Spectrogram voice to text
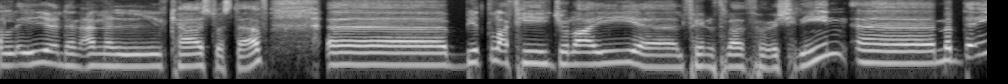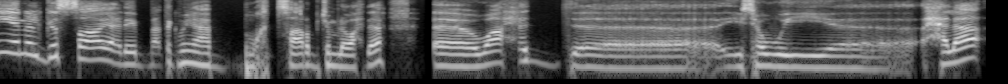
يعلن عن ال cast و staff آه بيطلع في جولاي آه 2023 آه مبدئيا القصة يعني بعطيكم إياها باختصار بجملة واحدة. آه واحد آه يسوي آه حلا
